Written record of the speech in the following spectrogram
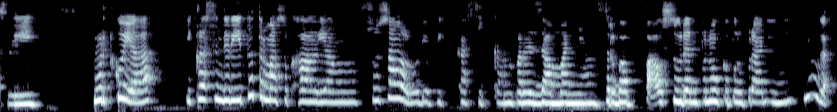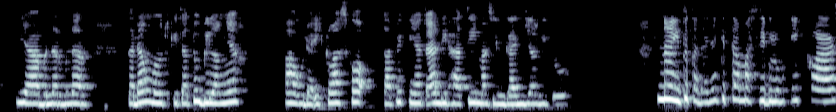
asli. Menurutku ya, ikhlas sendiri itu termasuk hal yang susah loh diaplikasikan pada zaman yang serba palsu dan penuh kepulpuran ini. Iya nggak? Iya benar-benar. Kadang mulut kita tuh bilangnya, ah udah ikhlas kok, tapi kenyataan di hati masih ganjal gitu. Nah, itu tandanya kita masih belum ikhlas.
